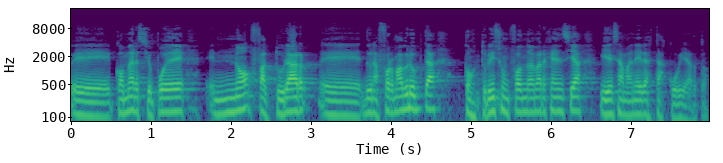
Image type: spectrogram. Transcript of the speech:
eh, comercio puede eh, no facturar eh, de una forma abrupta, construís un fondo de emergencia y de esa manera estás cubierto.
